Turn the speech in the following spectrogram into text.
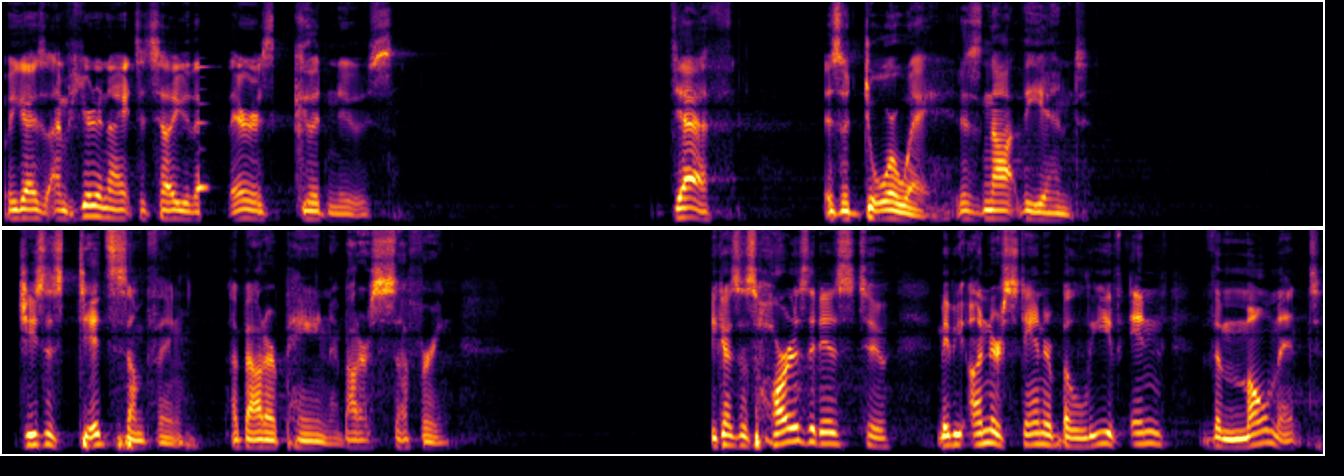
Well, you guys, I'm here tonight to tell you that there is good news. Death is a doorway, it is not the end. Jesus did something about our pain, about our suffering. Because as hard as it is to maybe understand or believe in the moment,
